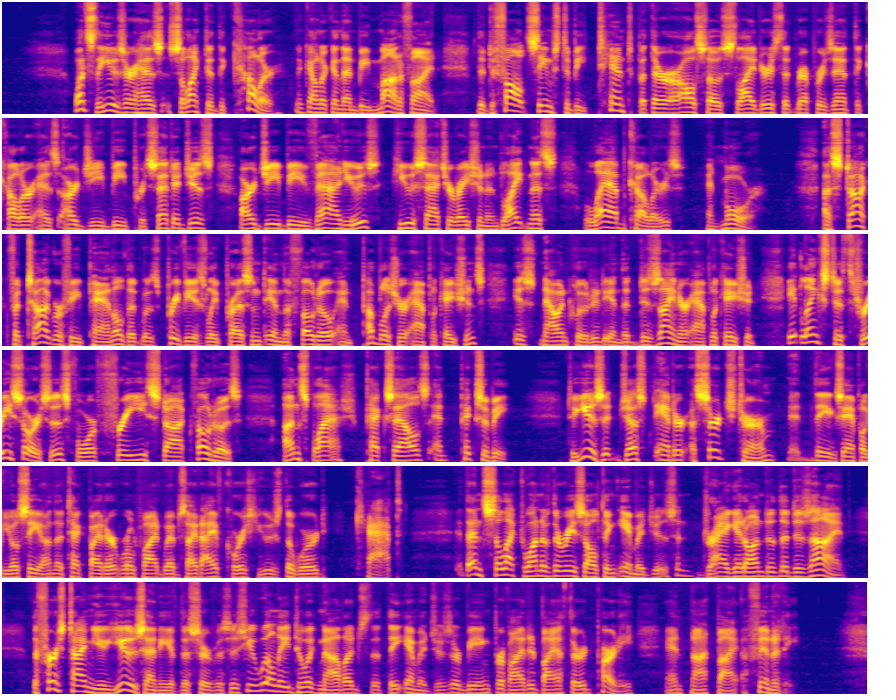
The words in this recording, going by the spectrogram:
Once the user has selected the color, the color can then be modified. The default seems to be tint, but there are also sliders that represent the color as RGB percentages, RGB values, hue, saturation, and lightness, lab colors, and more. A stock photography panel that was previously present in the photo and publisher applications is now included in the designer application. It links to three sources for free stock photos Unsplash, Pexels, and Pixabay. To use it, just enter a search term. The example you'll see on the TechByter Worldwide website, I of course used the word cat. Then select one of the resulting images and drag it onto the design. The first time you use any of the services, you will need to acknowledge that the images are being provided by a third party and not by Affinity.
